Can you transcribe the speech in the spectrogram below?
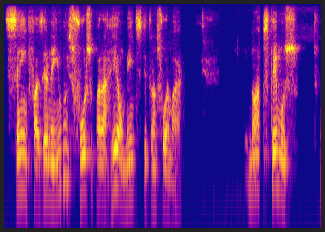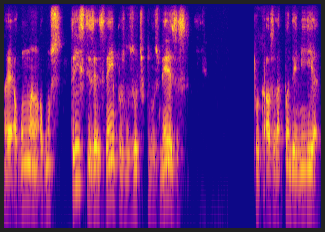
sem fazer nenhum esforço para realmente se transformar. Nós temos é, alguma, alguns tristes exemplos nos últimos meses, por causa da pandemia,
